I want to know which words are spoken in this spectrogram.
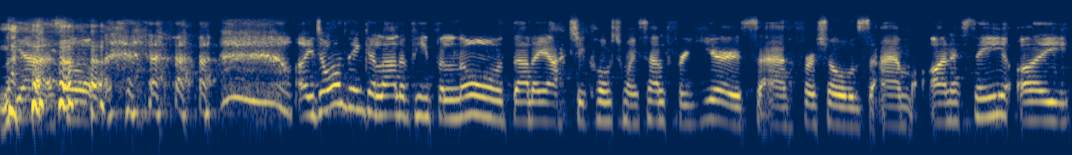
Yeah, so I don't think a lot of people know that I actually coached myself for years uh, for shows. Um, honestly, I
